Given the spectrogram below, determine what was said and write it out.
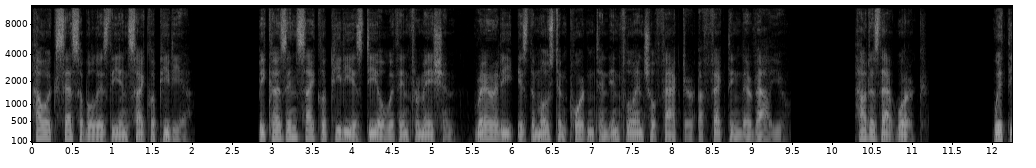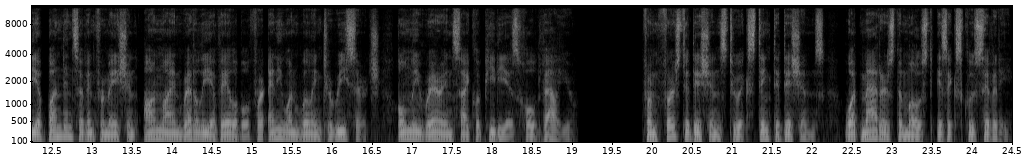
How accessible is the encyclopedia? Because encyclopedias deal with information, rarity is the most important and influential factor affecting their value. How does that work? With the abundance of information online readily available for anyone willing to research, only rare encyclopedias hold value. From first editions to extinct editions, what matters the most is exclusivity.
